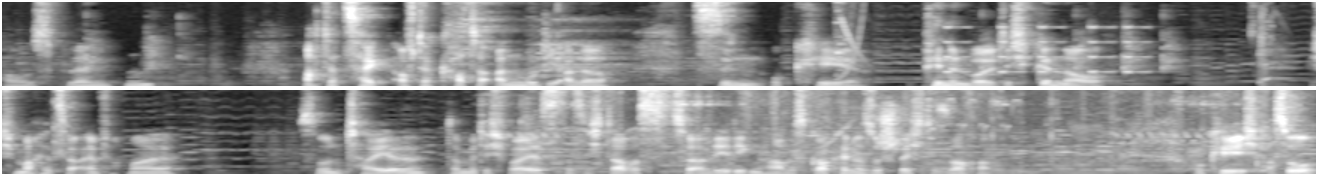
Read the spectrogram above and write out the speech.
ausblenden? Ach, der zeigt auf der Karte an, wo die alle sind. Okay. Pinnen wollte ich, genau. Ich mache jetzt ja einfach mal so ein Teil, damit ich weiß, dass ich da was zu erledigen habe. Ist gar keine so schlechte Sache. Okay, ich... Ach so,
